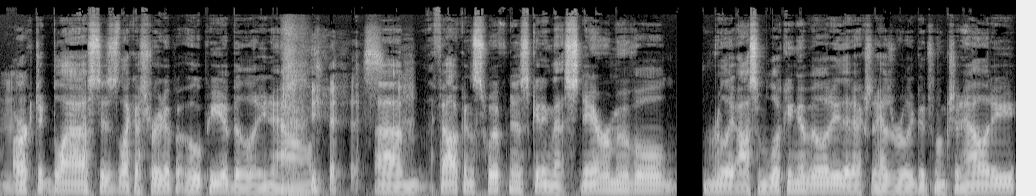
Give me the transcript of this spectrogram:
mhm. Arctic Blast is like a straight up OP ability now. yes. um, Falcon Swiftness getting that snare removal, really awesome looking ability that actually has really good functionality.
